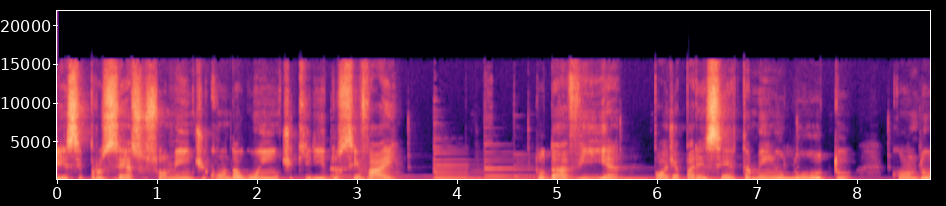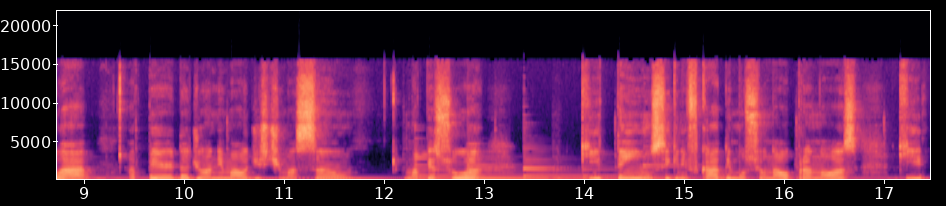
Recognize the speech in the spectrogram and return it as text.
esse processo somente quando algum ente querido se vai. Todavia, pode aparecer também o luto quando há a perda de um animal de estimação, uma pessoa que tem um significado emocional para nós que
